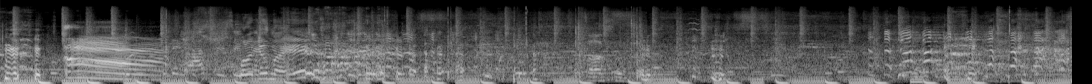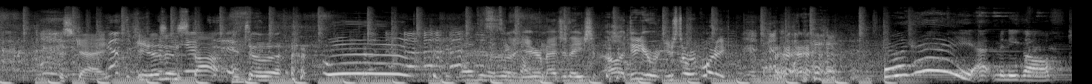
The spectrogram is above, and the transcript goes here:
what I do with my hand? this guy, he doesn't stop until the. this is your imagination. Oh, dude, you're, you're still recording. They're like, hey, at mini golf.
